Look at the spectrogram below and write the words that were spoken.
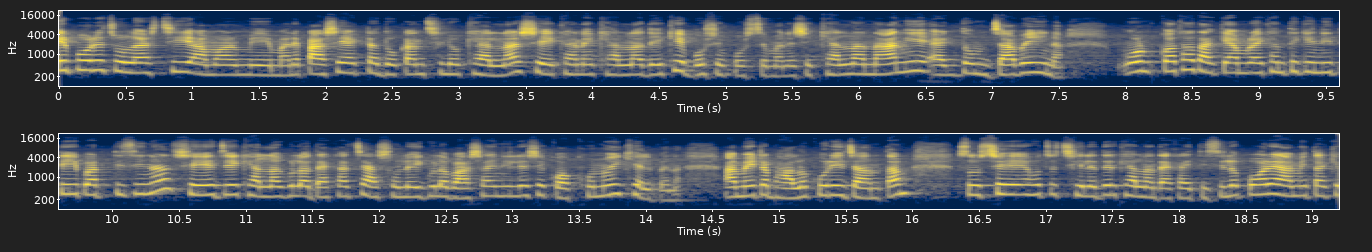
এরপরে চলে আসছি আমার মেয়ে মানে পাশে একটা দোকান ছিল খেলনা সে এখানে খেলনা দেখে বসে পড়ছে মানে সে খেলনা না নিয়ে একদম যাবেই না। ওর কথা তাকে আমরা এখান থেকে নিতেই পারতেছি না। সে যে খেলনাগুলো দেখাচ্ছে, আসলে এইগুলো বাসায় নিলে সে কখনোই খেলবে না। আমি এটা ভালো করেই জানতাম। সো সে হচ্ছে ছেলেদের খেলনা দেখাইতেছিল। পরে আমি তাকে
